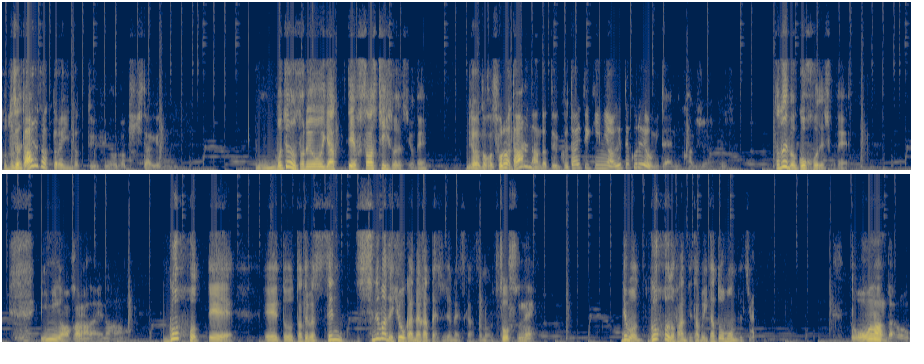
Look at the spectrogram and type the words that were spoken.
ことじゃあ誰だったらいいんだっていうふうに俺は聞きたいけどね。もちろんそれをやってふさわしい人ですよね。いや、だからそれは誰なんだって具体的に挙げてくれよみたいな感じ例えばゴッホでしょうね。意味がわからないな。ゴッホって、えー、と例えば戦死ぬまで評価なかった人じゃないですか。そのそうっすね。でも、ゴッホのファンって多分いたと思うんですよ。どうなんだろ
